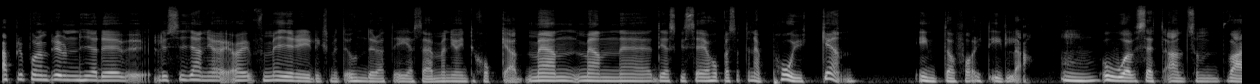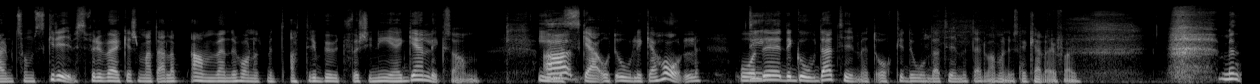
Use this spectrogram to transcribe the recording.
apropå den brunhyade lucian. Jag, jag, för mig är det liksom ett under att det är så här. Men jag är inte chockad. Men, men eh, det jag skulle säga. Jag hoppas att den här pojken inte har farit illa. Oavsett allt som varmt som skrivs. För det verkar som att alla använder honom som ett attribut för sin egen liksom ilska åt olika håll. Både Det- det... goda teamet och det onda teamet eller vad man nu ska kalla det för. Men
